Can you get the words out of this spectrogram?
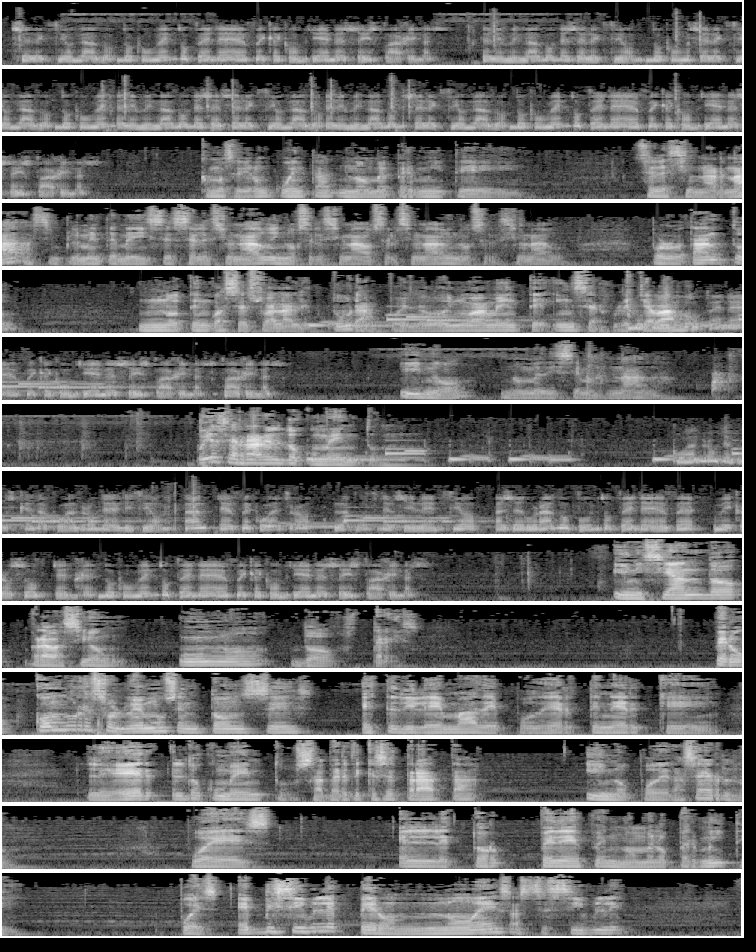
Seleccionado. Documento PDF que contiene 6 páginas. Eliminado de selección. Documento seleccionado. Documento eliminado de seleccionado. Eliminado de seleccionado. Documento PDF que contiene 6 páginas. Como se dieron cuenta, no me permite seleccionar nada. Simplemente me dice seleccionado y no seleccionado, seleccionado y no seleccionado. Por lo tanto, no tengo acceso a la lectura. Pues le doy nuevamente insert flecha abajo PDF que contiene 6 páginas. Páginas. y no, no me dice más nada. Voy a cerrar el documento. Cuadro de búsqueda, cuadro de edición. Alt F4, la voz del silencio, asegurado.pdf, Microsoft Edge, documento PDF que contiene 6 páginas. Iniciando grabación 1, 2, 3. Pero ¿cómo resolvemos entonces este dilema de poder tener que leer el documento, saber de qué se trata y no poder hacerlo? Pues el lector PDF no me lo permite. Pues es visible pero no es accesible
